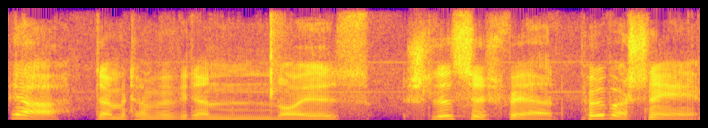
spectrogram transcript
Ja, damit haben wir wieder ein neues Schlüsselschwert. Pulverschnee.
